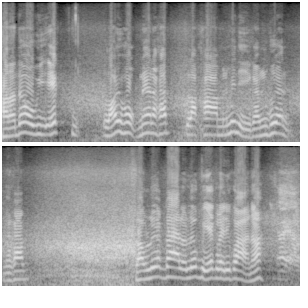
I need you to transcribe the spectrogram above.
พาราโด VX 106เนี่ยนะครับ ราคามันไม่หนีกันเพื่อนนะครับ เราเลือกได้เราเลือก VX เลยดีกว่าเนาะ ใช่ครับ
